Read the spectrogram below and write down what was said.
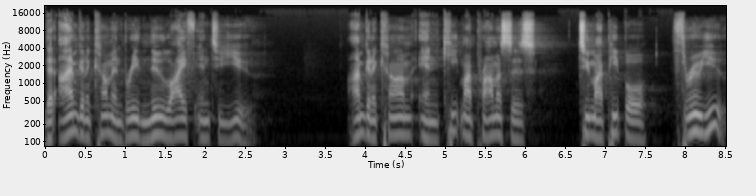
That I'm going to come and breathe new life into you. I'm going to come and keep my promises to my people through you.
